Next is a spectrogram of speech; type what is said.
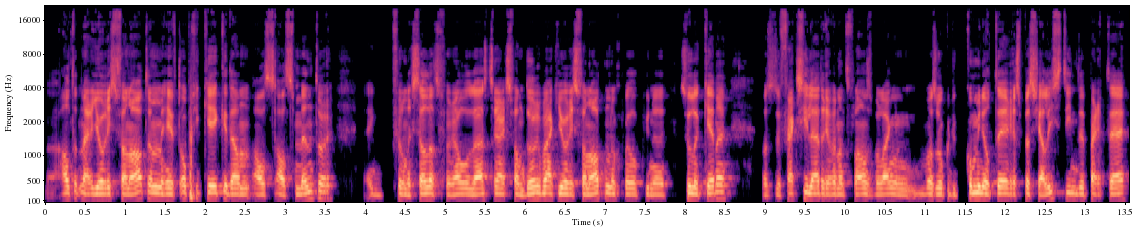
altijd naar Joris van Autem heeft opgekeken dan als, als mentor. Ik veronderstel dat vooral luisteraars van Doorbraak Joris van Autem nog wel kunnen, zullen kennen. Was de fractieleider van het Vlaams Belang en was ook de communautaire specialist in de partij.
